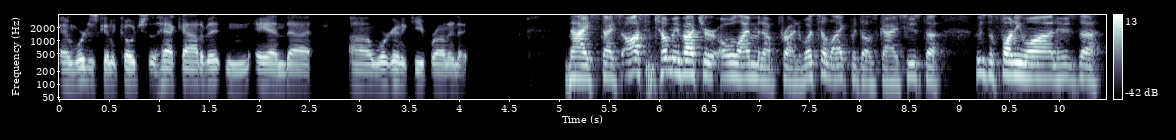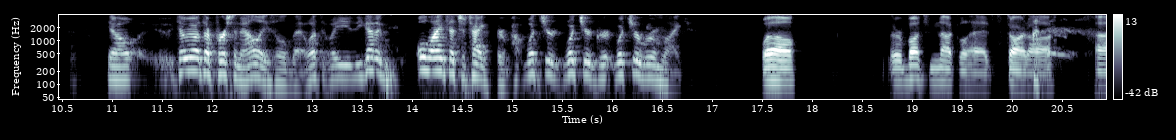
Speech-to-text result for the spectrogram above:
and we're just going to coach the heck out of it and and uh, uh, we're going to keep running it nice nice austin tell me about your o lineman up front what's it like with those guys who's the who's the funny one who's the you know tell me about their personalities a little bit what's you, you got to o line such a tight group what's your what's your what's your room like well they're a bunch of knuckleheads. Start off. Uh,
